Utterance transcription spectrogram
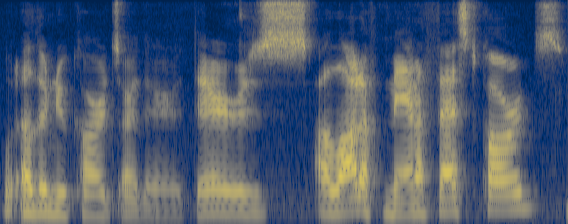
what other new cards are there? There's a lot of manifest cards,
